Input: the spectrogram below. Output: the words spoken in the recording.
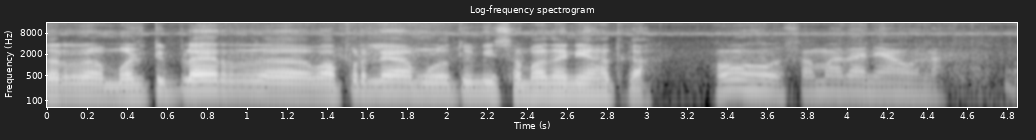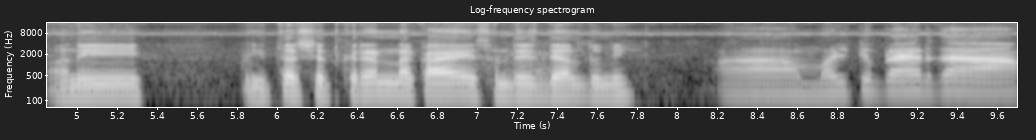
तर मल्टीप्लायर वापरल्यामुळं तुम्ही समाधानी आहात का? हो हो समाधानी आहो ना. आणि इतर शेतकऱ्यांना काय संदेश द्याल तुम्ही? मल्टीप्लायरचा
